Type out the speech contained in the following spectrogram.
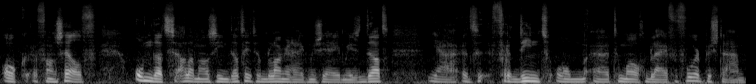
ook vanzelf omdat ze allemaal zien dat dit een belangrijk museum is. Dat ja, het verdient om te mogen blijven voortbestaan.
